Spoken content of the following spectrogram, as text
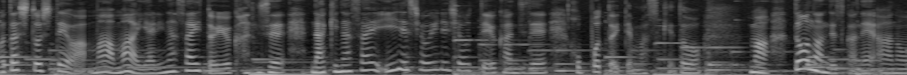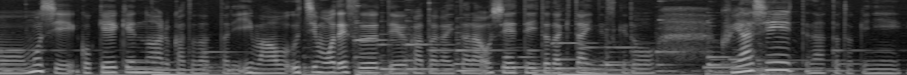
私としてはまあまあやりなさいという感じで泣きなさいいいでしょいいでしょっていう感じでほっぽっといてますけどまあどうなんですかね。あのもしご経験のある方だったり今うちもですっていう方がいたら教えていただきたいんですけど悔しいってなった時に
